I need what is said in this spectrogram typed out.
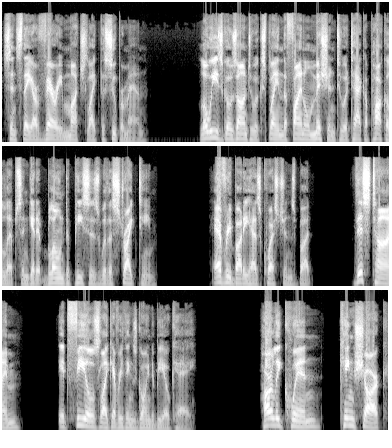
since they are very much like the Superman. Lois goes on to explain the final mission to attack Apokolips and get it blown to pieces with a strike team. Everybody has questions, but this time, it feels like everything's going to be okay. Harley Quinn, King Shark,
